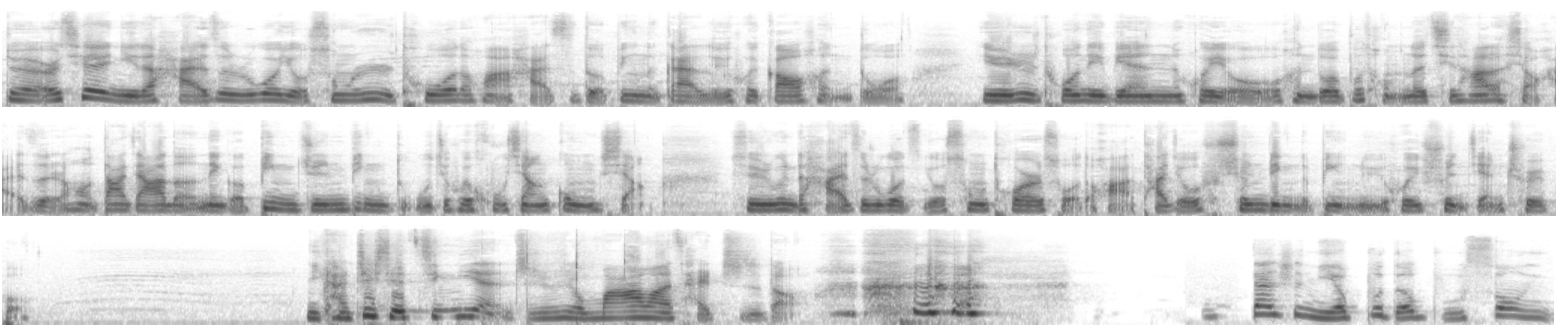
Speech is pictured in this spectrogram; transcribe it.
对，而且你的孩子如果有送日托的话，孩子得病的概率会高很多，因为日托那边会有很多不同的其他的小孩子，然后大家的那个病菌病毒就会互相共享，所以如果你的孩子如果有送托儿所的话，他就生病的病率会瞬间 triple。你看这些经验，只有妈妈才知道。但是你又不得不送，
